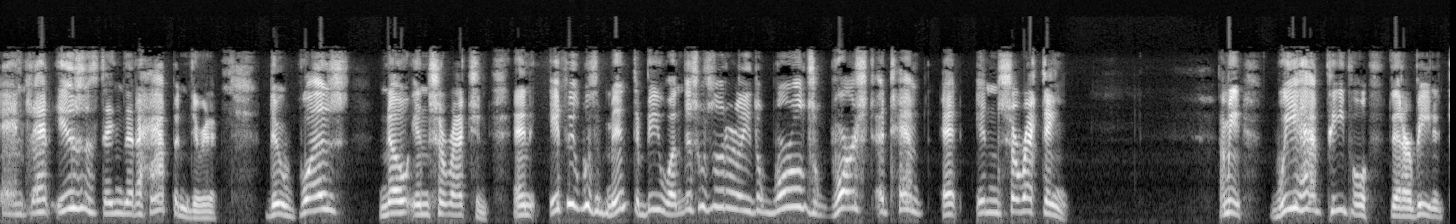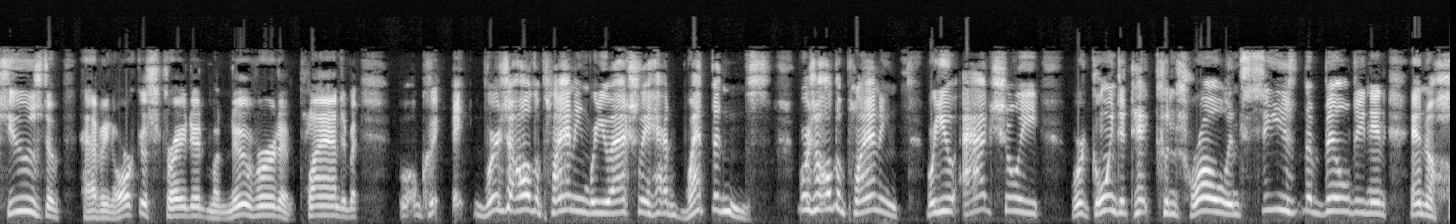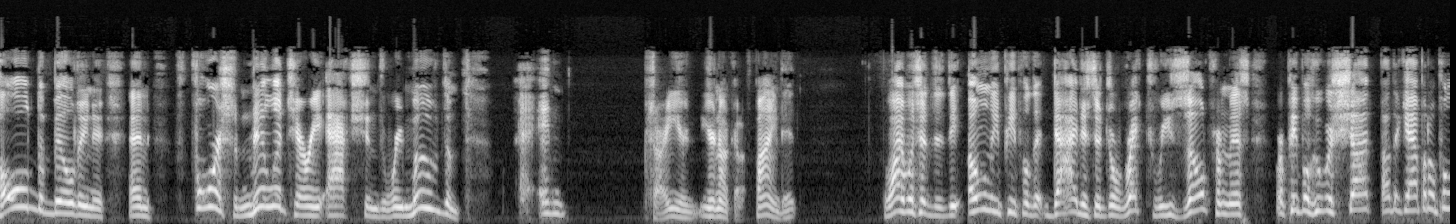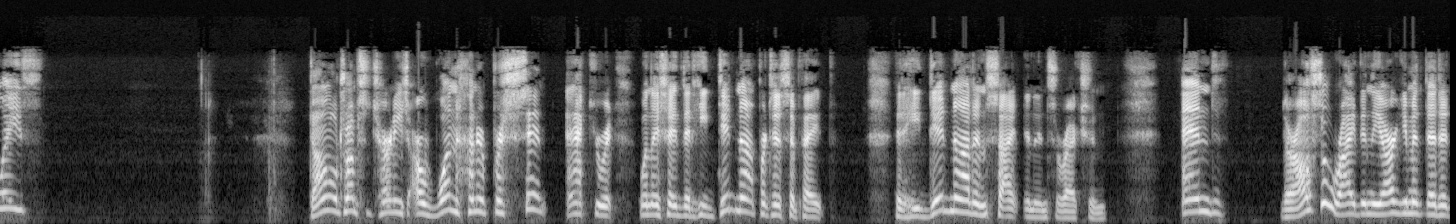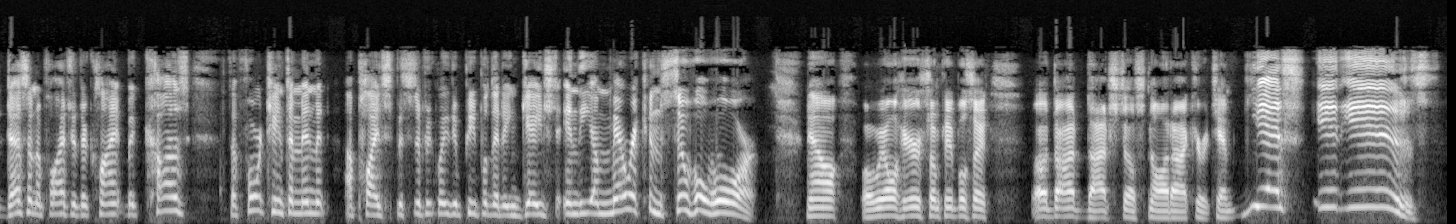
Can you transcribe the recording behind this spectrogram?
And that is the thing that happened during it. There was no insurrection. And if it was meant to be one, this was literally the world's worst attempt at insurrecting. I mean, we have people that are being accused of having orchestrated, maneuvered, and planned. Where's all the planning where you actually had weapons? Where's all the planning where you actually were going to take control and seize the building and, and hold the building and, and force military action to remove them? And sorry, you're, you're not going to find it. Why was it that the only people that died as a direct result from this were people who were shot by the Capitol Police? Donald Trump's attorneys are 100% accurate when they say that he did not participate, that he did not incite an insurrection, and they're also right in the argument that it doesn't apply to their client because the 14th Amendment applied specifically to people that engaged in the American Civil War. Now, well, we all hear some people say, oh, that, that's just not accurate, Tim. Yes, it is.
